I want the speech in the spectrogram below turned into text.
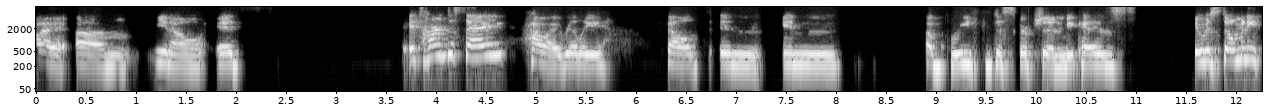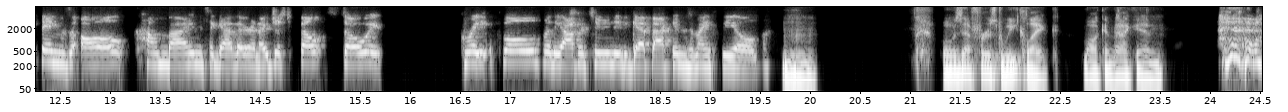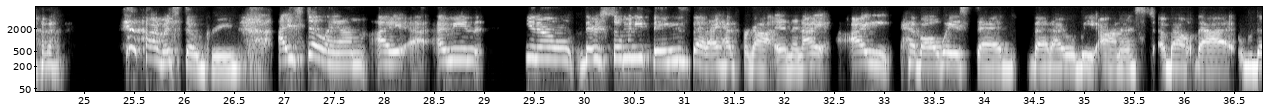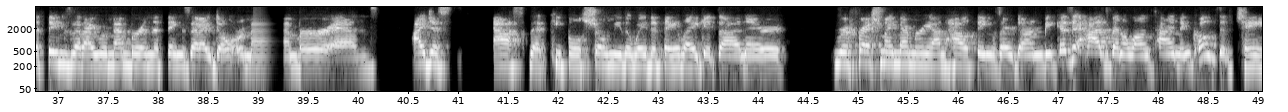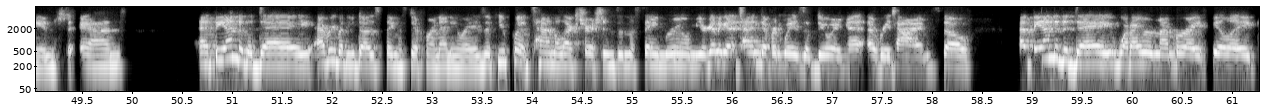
but um you know it's it's hard to say how i really felt in in a brief description because it was so many things all combined together and i just felt so grateful for the opportunity to get back into my field. Mm-hmm. what was that first week like walking back in? I was so green. I still am. I i mean you know there's so many things that i have forgotten and i i have always said that i will be honest about that the things that i remember and the things that i don't remember and i just ask that people show me the way that they like it done or refresh my memory on how things are done because it has been a long time and codes have changed. And at the end of the day everybody does things different anyways. If you put 10 electricians in the same room you're going to get 10 different ways of doing it every time. So at the end of the day what i remember i feel like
